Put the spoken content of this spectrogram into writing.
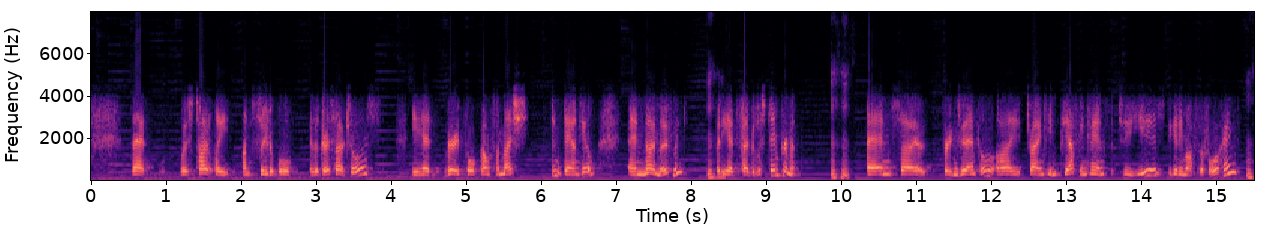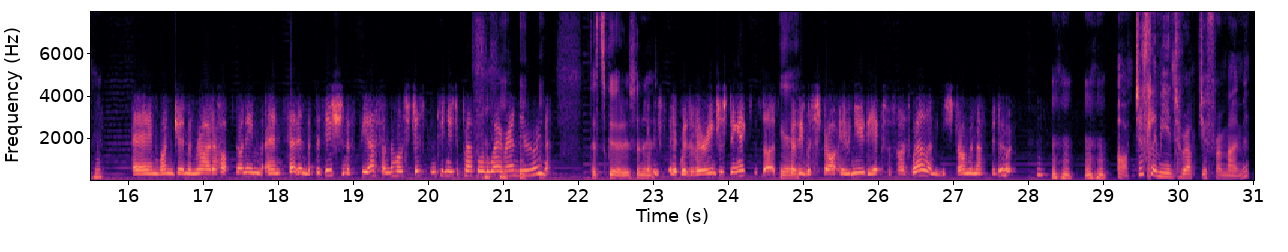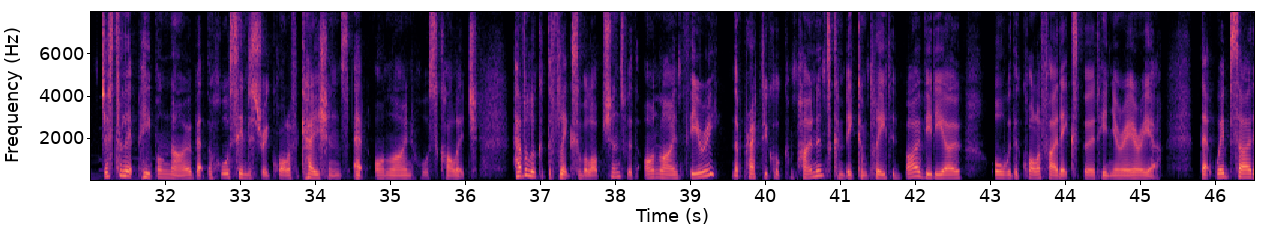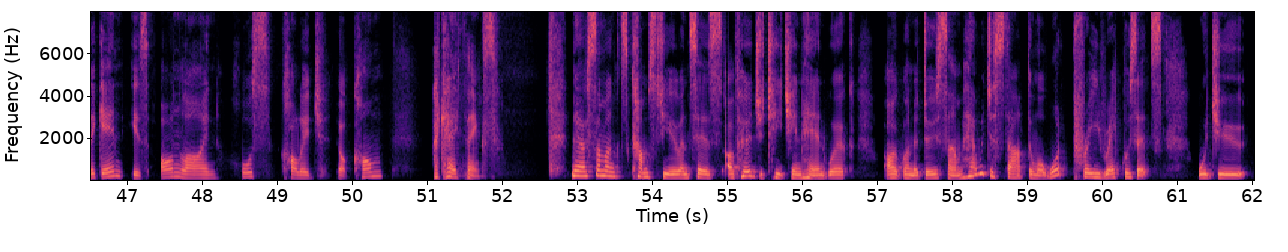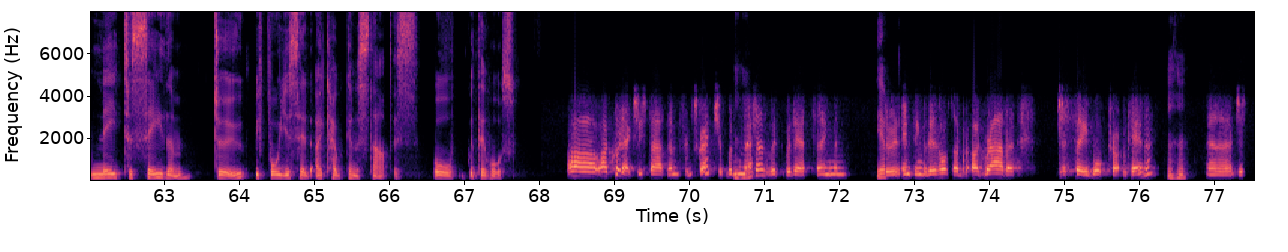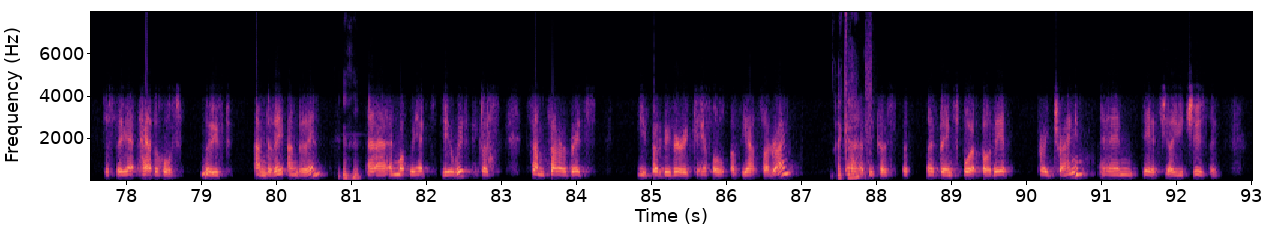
that was totally unsuitable as a dressage horse. He had very poor conformation downhill and no movement, but he had fabulous temperament. Mhm. And so, for example, I trained him piaffe in hand for two years to get him off the forehand. Mhm. And one German rider hopped on him and sat in the position of piaffe, and the horse just continued to puff all the way around the arena. That's good, isn't It it? was, it was a very interesting exercise Yeah. because he was strong. He knew the exercise well, and he was strong enough to do it. hmm hmm Oh, just let me interrupt you for a moment, just to let people know about the horse industry qualifications at Online Horse College. Have a look at the flexible options with online theory. The practical components can be completed by video or with a qualified expert in your area. That website again is onlinehorsecollege.com. Okay, thanks. Now, if someone comes to you and says, I've heard you teach in handwork, I want to do some, how would you start them or what prerequisites would you need to see them do before you said, okay, we're going to start this or with their horse? Uh, I could actually start them from scratch. It wouldn't Mhm. matter with, without seeing them Yep. do anything with their horse. I'd, I'd rather just see walk, trot, and canter, Mhm. uh, just to see how the horse moved under the, under them Mhm. uh, and what we had to deal with because some thoroughbreds you've got to be very careful of the outside rein Okay. uh, because they've been spoilt by their pre-training, and yeah, so you choose the,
